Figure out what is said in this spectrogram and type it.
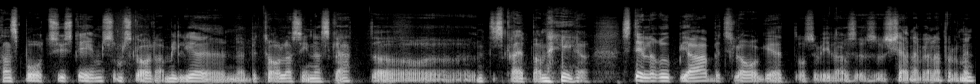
transportsystem som skadar miljön, betalar sina skatter, eh, inte skräpar ner, ställer upp i arbetslaget och så vidare. Så, så tjänar vi alla på det. Men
